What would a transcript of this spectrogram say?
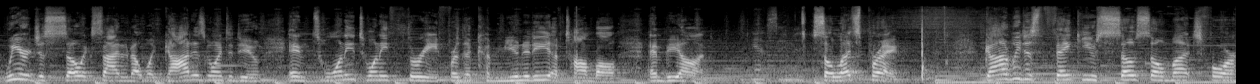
we are just so excited about what God is going to do in 2023 for the community of Tomball and beyond. Yes, amen. So let's pray. God, we just thank you so, so much for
